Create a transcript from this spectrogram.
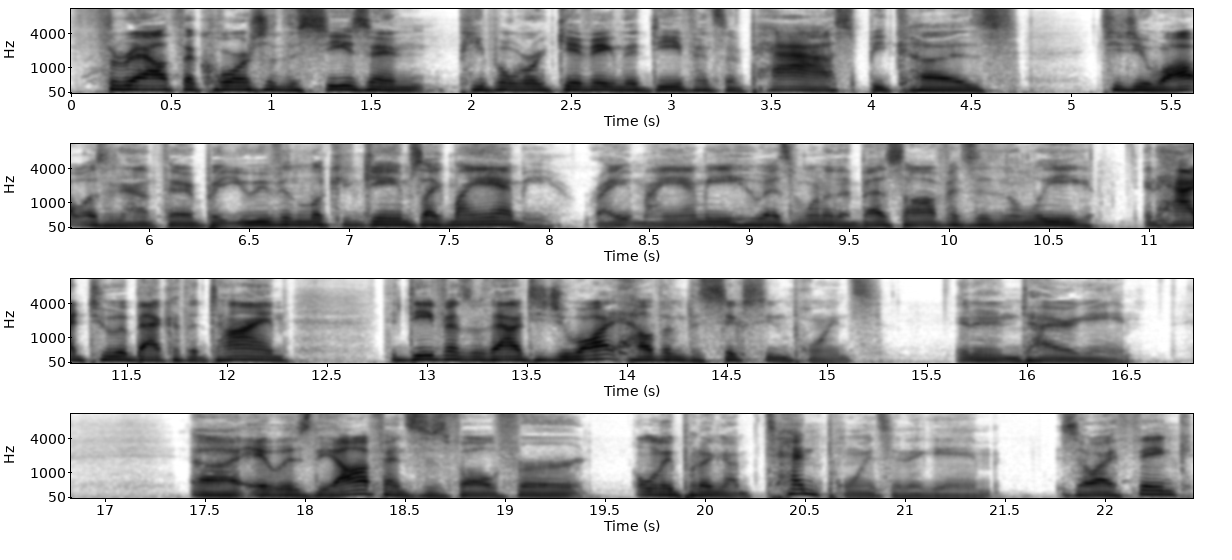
throughout the course of the season, people were giving the defensive pass because TJ Watt wasn't out there, but you even look at games like Miami, right? Miami, who has one of the best offenses in the league and had Tua back at the time, the defense without TJ Watt held them to 16 points in an entire game. Uh, it was the offense's fault for only putting up 10 points in a game. So I think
